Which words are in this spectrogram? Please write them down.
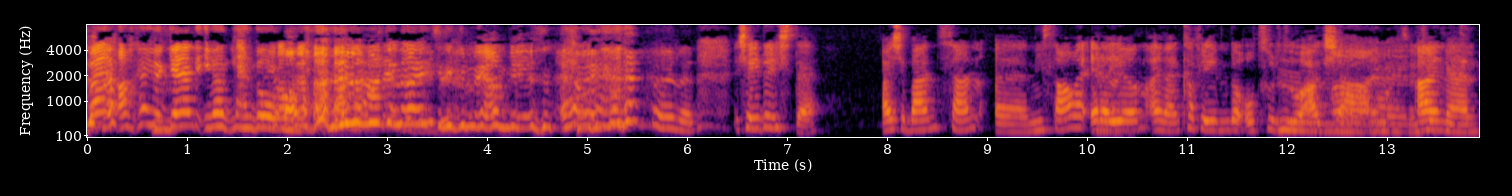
Ben arkadaşlar genelde eventlerde olmam. Seni triggerlayan bir Aynen. Şeyde işte Ayşe ben sen e, Nisa ve Eray'ın aynen kafeinde oturduğu akşam. Aa, evet. Çok Aynen.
